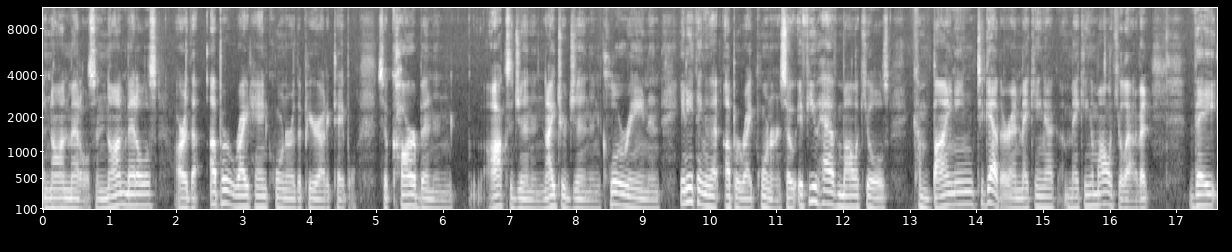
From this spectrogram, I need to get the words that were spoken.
nonmetals. And nonmetals are the upper right hand corner of the periodic table. So carbon and oxygen and nitrogen and chlorine and anything in that upper right corner. So if you have molecules combining together and making a making a molecule out of it, they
